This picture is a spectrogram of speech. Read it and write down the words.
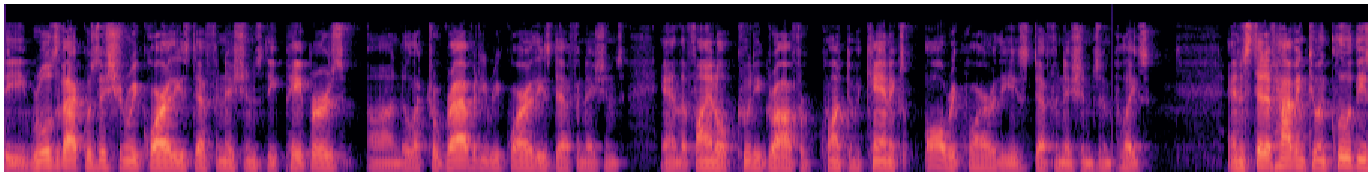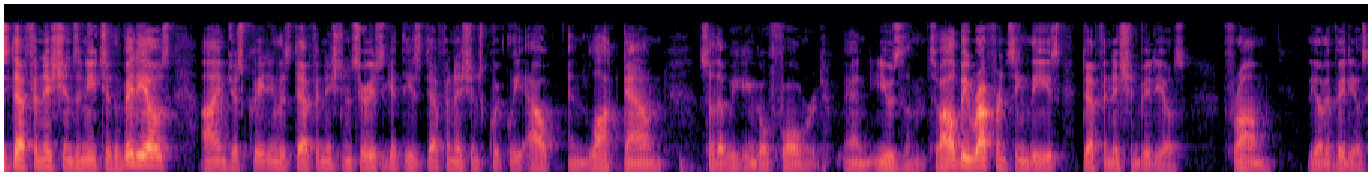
the rules of acquisition require these definitions. The papers on electrogravity require these definitions. And the final coup de grace for quantum mechanics all require these definitions in place. And instead of having to include these definitions in each of the videos, I'm just creating this definition series to get these definitions quickly out and locked down so that we can go forward and use them. So I'll be referencing these definition videos from the other videos.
